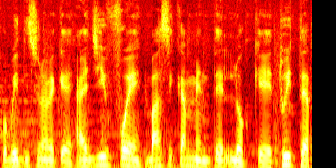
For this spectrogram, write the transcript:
COVID-19 que allí fue básicamente lo que Twitter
